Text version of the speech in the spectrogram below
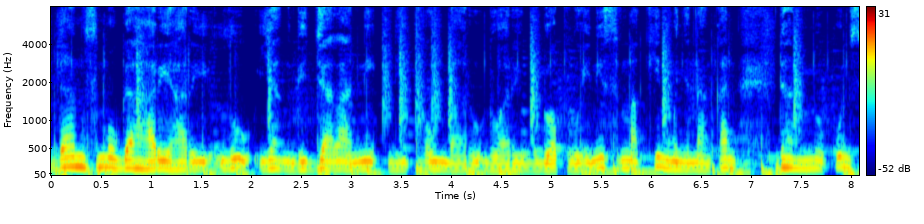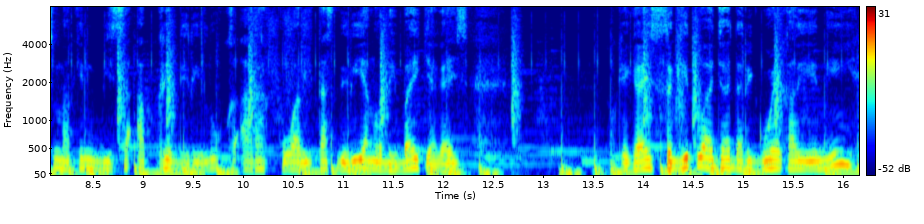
Dan semoga hari-hari lu yang dijalani di tahun baru 2020 ini semakin menyenangkan dan lu pun semakin bisa upgrade diri lu ke arah kualitas diri yang lebih baik ya guys. Oke guys segitu aja dari gue kali ini.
